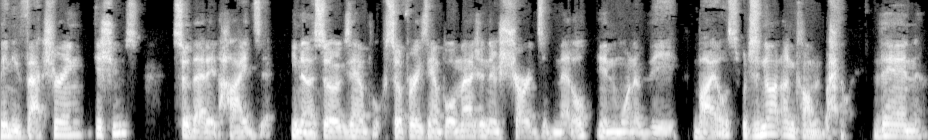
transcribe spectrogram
manufacturing issues so that it hides it. You know, so example, so for example, imagine there's shards of metal in one of the vials, which is not uncommon by the way. Then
